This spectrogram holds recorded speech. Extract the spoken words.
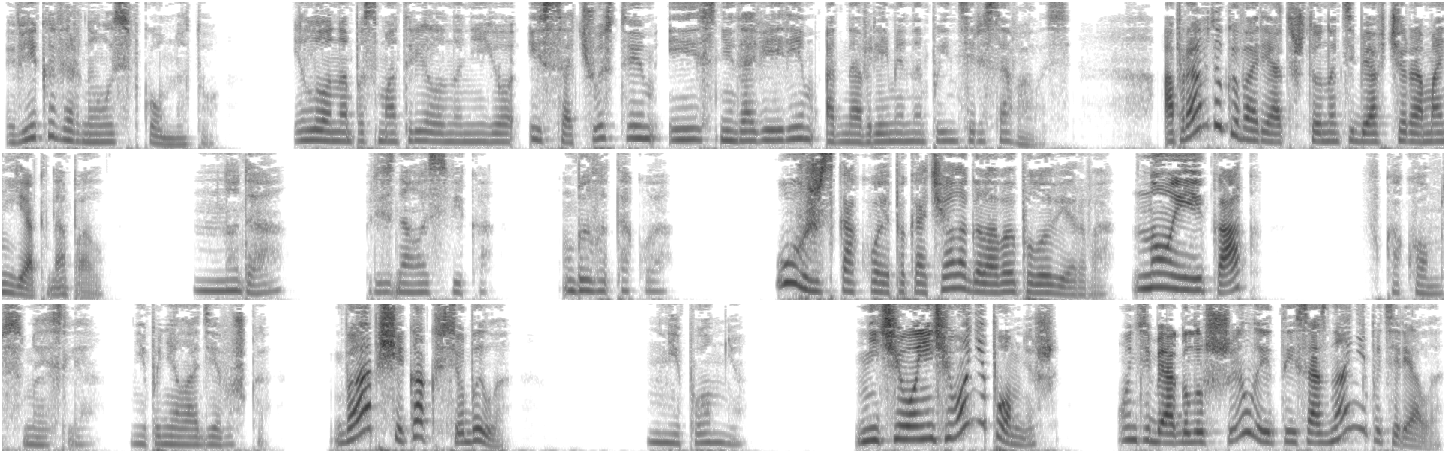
Вика вернулась в комнату. Илона посмотрела на нее и с сочувствием, и с недоверием одновременно поинтересовалась. «А правду говорят, что на тебя вчера маньяк напал?» «Ну да», — призналась Вика. «Было такое». «Ужас какой!» — покачала головой Полуверова. «Ну и как?» «В каком смысле?» — не поняла девушка. «Вообще, как все было?» «Не помню». «Ничего-ничего не помнишь? Он тебя оглушил, и ты сознание потеряла?»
